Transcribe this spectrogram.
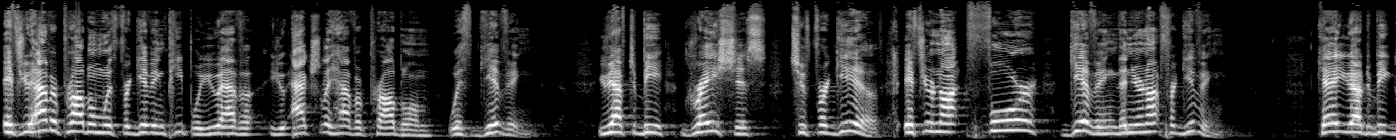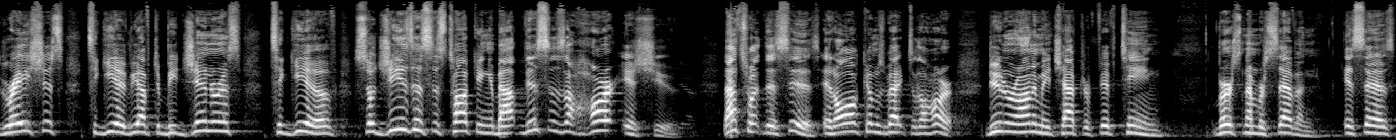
if you have a problem with forgiving people, you, have a, you actually have a problem with giving. You have to be gracious to forgive. If you're not for giving, then you're not forgiving. Okay, you have to be gracious to give. You have to be generous to give. So Jesus is talking about this is a heart issue. That's what this is. It all comes back to the heart. Deuteronomy chapter 15, verse number 7. It says,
